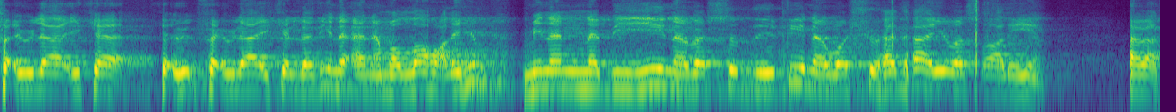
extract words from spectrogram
فَاُولَٰئِكَ فَاُولَٰئِكَ الَّذ۪ينَ اَنَمَ اللّٰهُ عَلَيْهِمْ مِنَ النَّبِيِّينَ وَالصِّدِّقِينَ وَالشُّهَدَاءِ وَالصَّالِحِينَ Evet,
